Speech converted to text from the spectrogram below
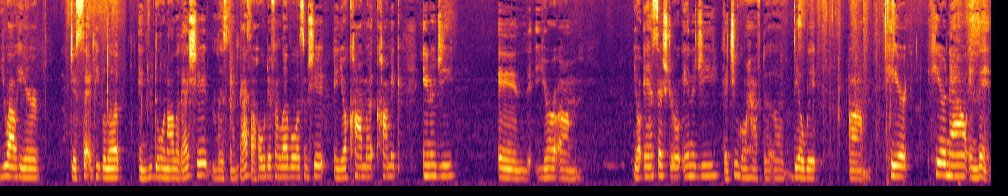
you out here just setting people up and you doing all of that shit. Listen, that's a whole different level of some shit in your karma, karmic energy and your um your ancestral energy that you're gonna have to uh, deal with um here here now and then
